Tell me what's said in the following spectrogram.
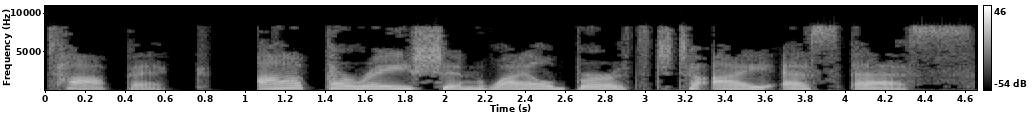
Topic: Operation while berthed to ISS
